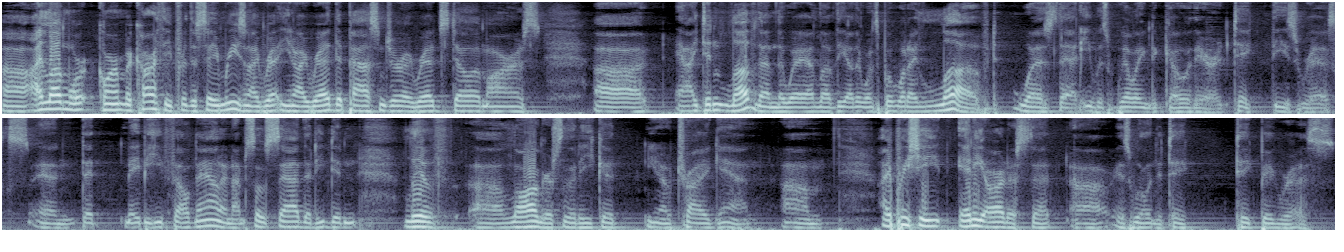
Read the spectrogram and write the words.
Uh, I love Mor- Cormac McCarthy for the same reason. I read, you know, I read The Passenger, I read Stella Maris. Uh, I didn't love them the way I love the other ones, but what I loved was that he was willing to go there and take these risks, and that maybe he fell down. And I'm so sad that he didn't live uh, longer so that he could, you know, try again. Um, I appreciate any artist that uh, is willing to take take big risks.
